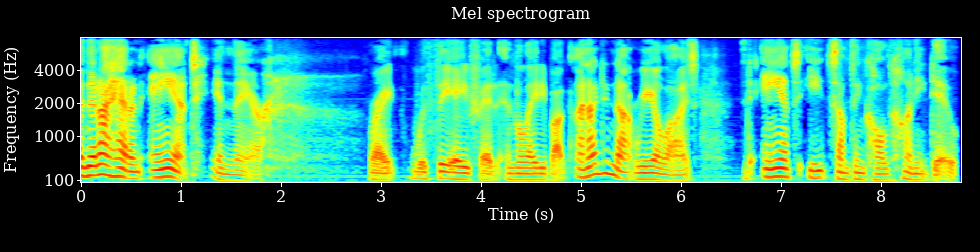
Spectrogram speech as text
and then I had an ant in there, right, with the aphid and the ladybug, and I did not realize that ants eat something called honeydew.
